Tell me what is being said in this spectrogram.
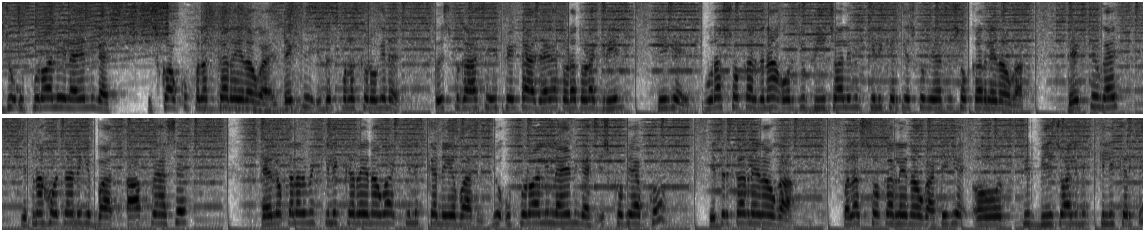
जो ऊपर वाली लाइन है इसको आपको प्लस कर लेना होगा। देखते इधर प्लस करोगे ना तो इस प्रकार से इफ़ेक्ट आ जाएगा। थोड़ा थोड़ा ग्रीन ठीक है, पूरा शो कर देना और जो बीच वाले में क्लिक करके इसको भी यहाँ से शो कर लेना होगा। देखते हो गाइस इतना हो जाने के बाद आपको यहाँ से येलो कलर में क्लिक कर लेना होगा। क्लिक करने के बाद जो ऊपर वाली लाइन गैस इसको भी आपको इधर कर लेना होगा प्लस शो कर लेना होगा, ठीक है? और फिर बीच वाली में क्लिक करके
